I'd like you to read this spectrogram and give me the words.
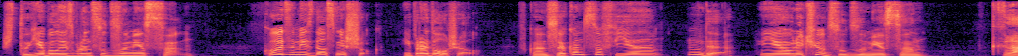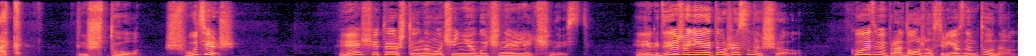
что я был избран Судзуми-сан? Коидзуми издал смешок и продолжил. В конце концов, я... Да, я увлечен Судзуми-сан. Как? Ты что, шутишь? Я считаю, что она очень необычная личность. И где же я это уже слышал? Кодзми продолжил серьезным тоном.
